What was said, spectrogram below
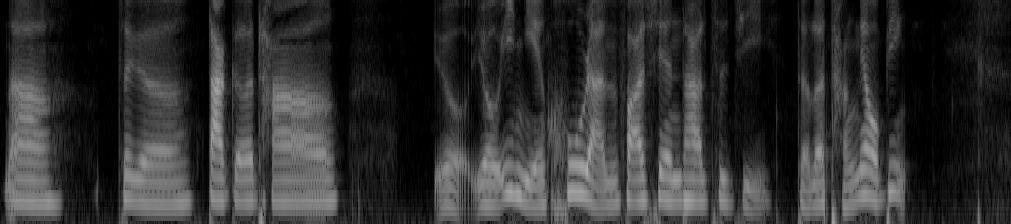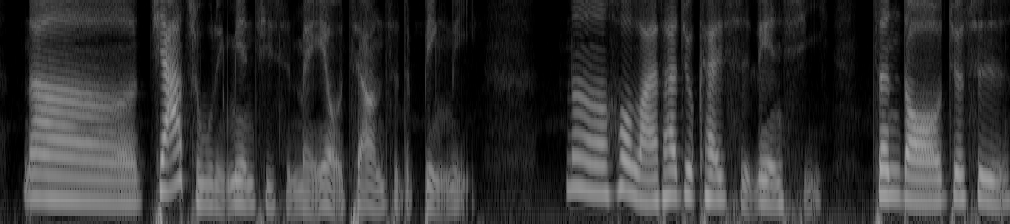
那这个大哥他有有一年忽然发现他自己得了糖尿病，那家族里面其实没有这样子的病例，那后来他就开始练习，真的哦，就是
